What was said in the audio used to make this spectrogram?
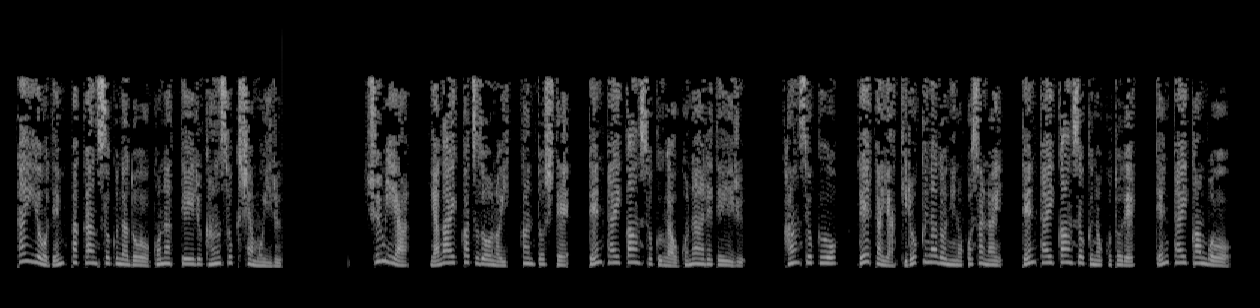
太陽電波観測などを行っている観測者もいる。趣味や野外活動の一環として天体観測が行われている。観測をデータや記録などに残さない天体観測のことで天体観望、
